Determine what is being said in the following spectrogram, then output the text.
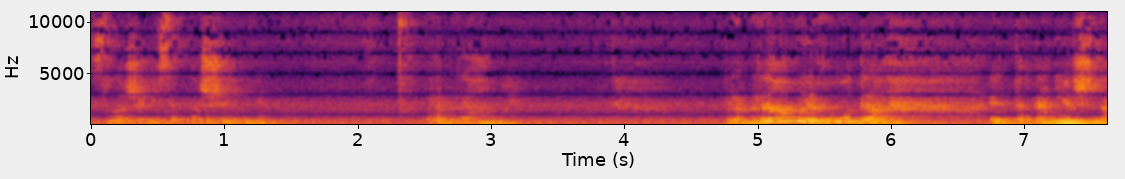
сложились отношения. Программы. Программы рода – это, конечно,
